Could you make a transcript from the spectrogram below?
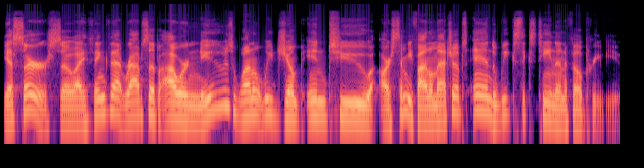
Yes, sir. So I think that wraps up our news. Why don't we jump into our semifinal matchups and the Week 16 NFL preview?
